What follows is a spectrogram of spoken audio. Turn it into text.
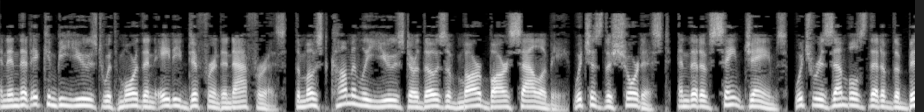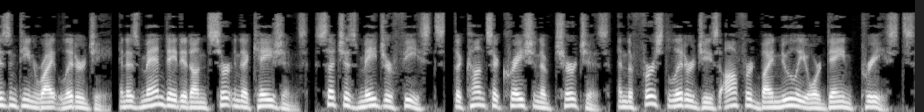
and in that it can be used with more than 80 different anaphoras. The most commonly used are those of Mar bar Salibi, which is the shortest, and that of St James, which resembles that of the Byzantine Rite liturgy and is mandated on certain occasions, such as major feasts, the consecration of churches, and the first liturgies offered by newly ordained priests.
